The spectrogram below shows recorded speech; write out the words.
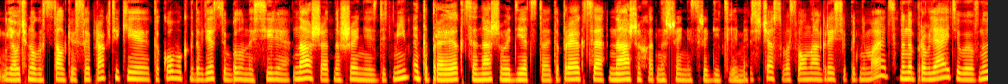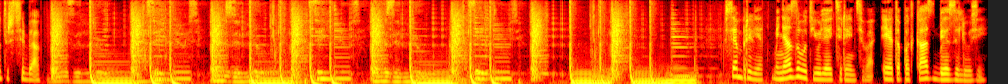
я очень много сталкиваюсь в своей практике такого, когда в детстве было насилие. Наши отношения с детьми — это проекция нашего детства, это проекция наших отношений с родителями. Сейчас у вас волна агрессии поднимается, но направляете вы внутрь себя. Всем привет! Меня зовут Юлия Терентьева, и это подкаст «Без иллюзий».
